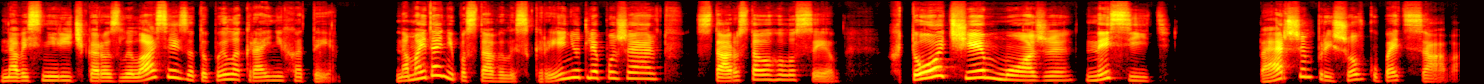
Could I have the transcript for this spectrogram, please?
Навесні річка розлилася і затопила крайні хати. На майдані поставили скриню для пожертв. Староста оголосив Хто чим може, несіть. Першим прийшов купець Сава.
